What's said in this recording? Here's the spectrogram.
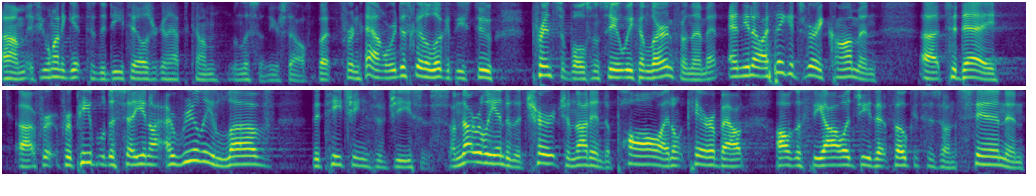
um, if you want to get to the details, you're going to have to come and listen to yourself. But for now, we're just going to look at these two principles and see what we can learn from them. And, and you know, I think it's very common uh, today uh, for, for people to say, you know, I really love the teachings of Jesus. I'm not really into the church. I'm not into Paul. I don't care about all the theology that focuses on sin and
